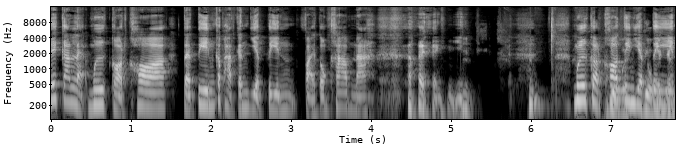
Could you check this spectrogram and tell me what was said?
ด้วยกันแหละมือกอดคอ แต่ตีนก็ผัดกันเหยียบตีนฝ่ายตรงข้ามนะอะไรอย่างนี้มือกอดคอตีนเหยียบตีน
